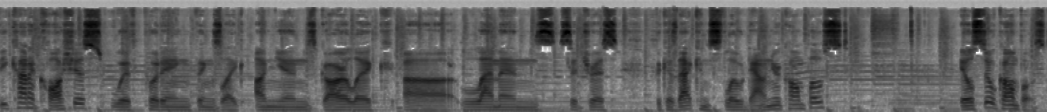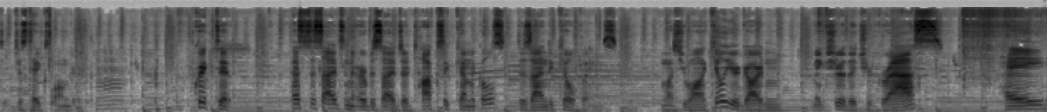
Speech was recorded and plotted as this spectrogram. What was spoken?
be kind of cautious with putting things like onions, garlic, uh, lemons, citrus, because that can slow down your compost. It'll still compost, it just takes longer. Quick tip, pesticides and herbicides are toxic chemicals designed to kill things. Unless you want to kill your garden, make sure that your grass, hay,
